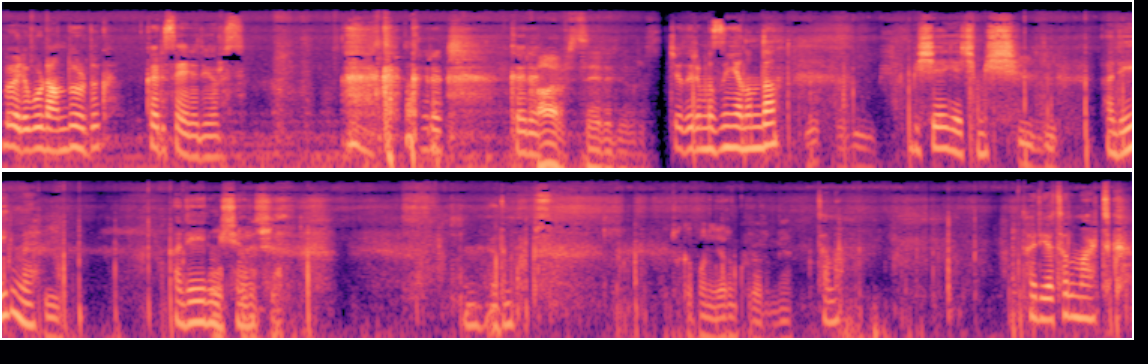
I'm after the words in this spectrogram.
Böyle buradan durduk. Karı seyrediyoruz. karı. Karı. Kar seyrediyoruz. Çadırımızın yanından bir şey geçmiş. Değil değil. Ha değil mi? Değil. Ha değilmiş Otların evet. şey. Ödüm koptu. Otur kafanı yarım kurarım ya. Tamam. Hadi yatalım artık.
